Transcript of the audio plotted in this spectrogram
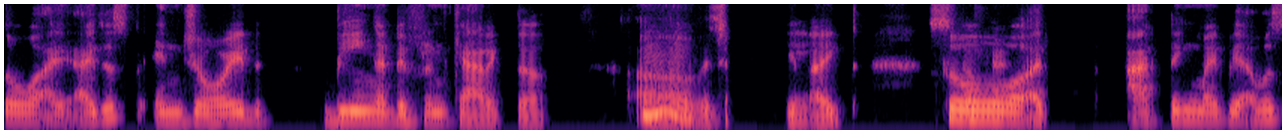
so I, I just enjoyed being a different character uh, Hmm. which i really liked so Okay. I, acting might be i was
